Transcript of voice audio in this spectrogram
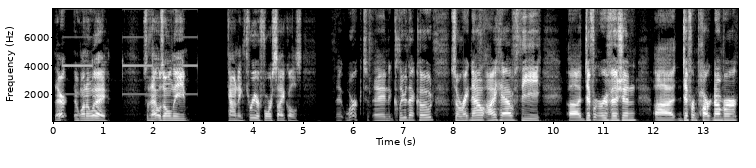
There, it went away. So that was only counting three or four cycles. It worked and it cleared that code. So right now I have the uh, different revision, uh, different part number,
